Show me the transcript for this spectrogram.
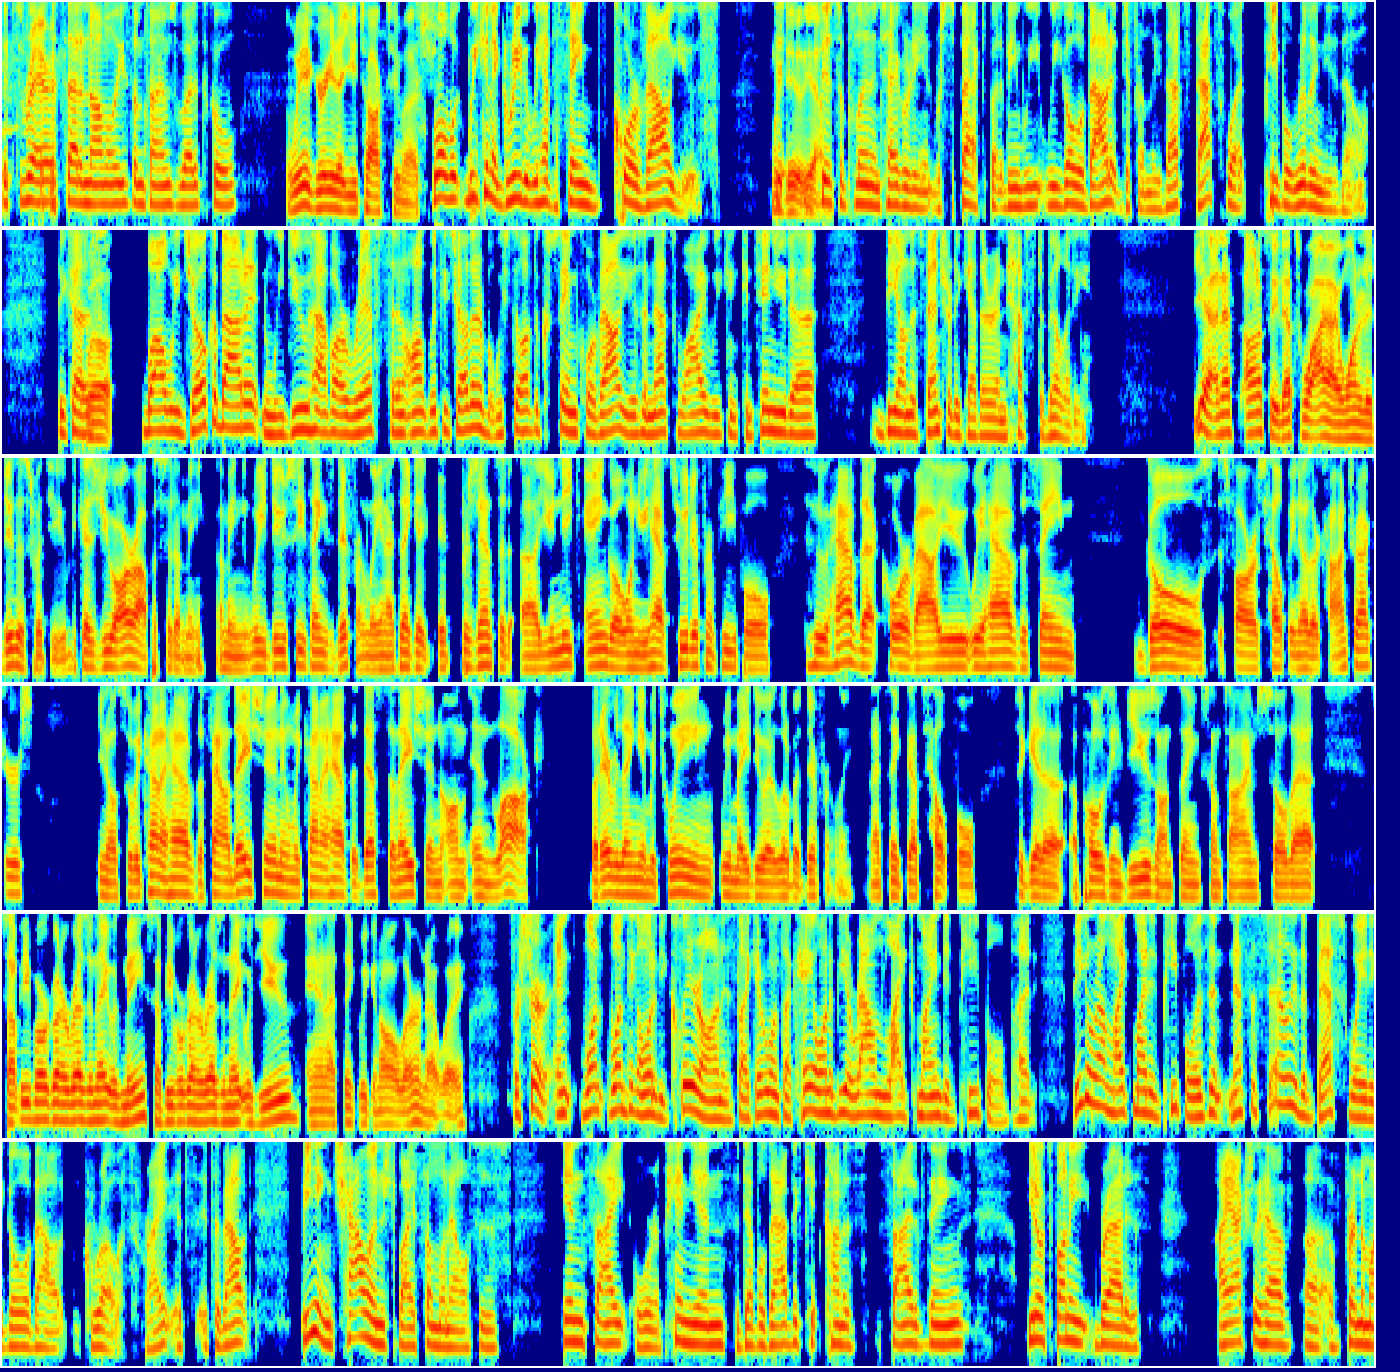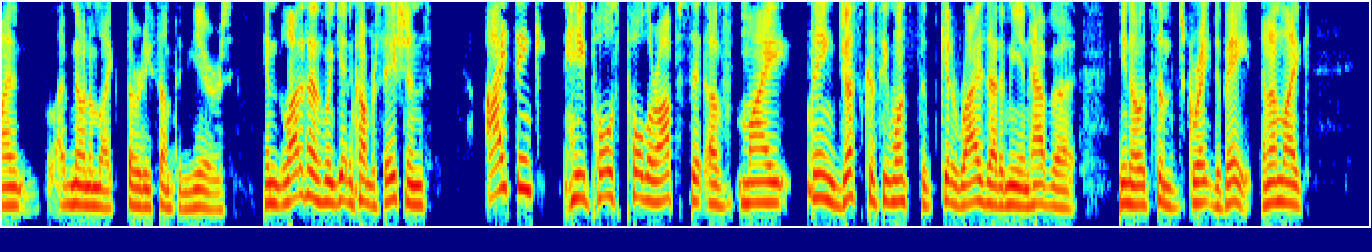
it's rare. it's that anomaly sometimes, but it's cool. We agree that you talk too much. Well, we can agree that we have the same core values. We do, yeah. Discipline, integrity, and respect. But I mean, we we go about it differently. That's that's what people really need to know, because well, while we joke about it and we do have our riffs and on with each other, but we still have the same core values, and that's why we can continue to be on this venture together and have stability. Yeah, and that's honestly that's why I wanted to do this with you because you are opposite of me. I mean, we do see things differently, and I think it, it presents a, a unique angle when you have two different people who have that core value. We have the same goals as far as helping other contractors you know so we kind of have the foundation and we kind of have the destination on in lock but everything in between we may do it a little bit differently and i think that's helpful to get a, opposing views on things sometimes so that some people are going to resonate with me some people are going to resonate with you and i think we can all learn that way. For sure. And one one thing i want to be clear on is like everyone's like hey i want to be around like-minded people but being around like-minded people isn't necessarily the best way to go about growth right? It's it's about being challenged by someone else's insight or opinions the devil's advocate kind of side of things. You know it's funny brad is I actually have a friend of mine. I've known him like 30 something years. And a lot of times when we get in conversations, I think he pulls polar opposite of my thing just because he wants to get a rise out of me and have a, you know, some great debate. And I'm like,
